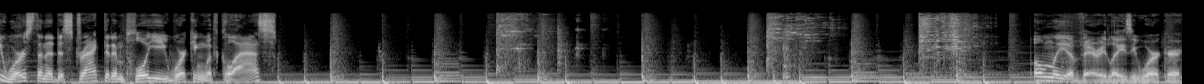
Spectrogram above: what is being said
Be worse than a distracted employee working with glass? Only a very lazy worker.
